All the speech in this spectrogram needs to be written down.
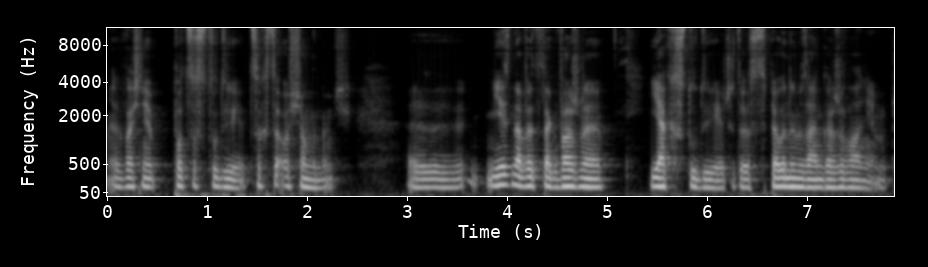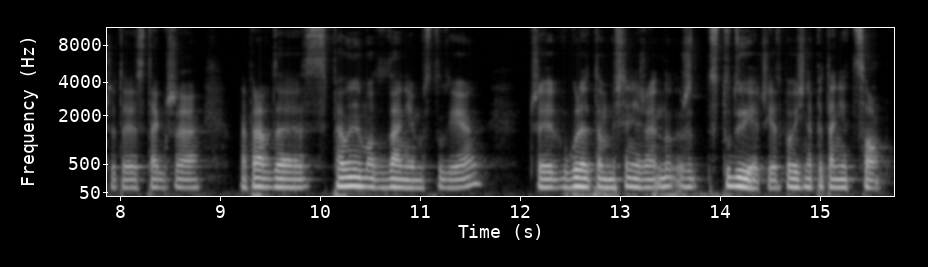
właśnie po co studiuję, co chcę osiągnąć. E, nie jest nawet tak ważne, jak studiuję, czy to jest z pełnym zaangażowaniem, czy to jest tak, że naprawdę z pełnym oddaniem studiuję, czy w ogóle to myślenie, że, no, że studiuję, czyli odpowiedź na pytanie co.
